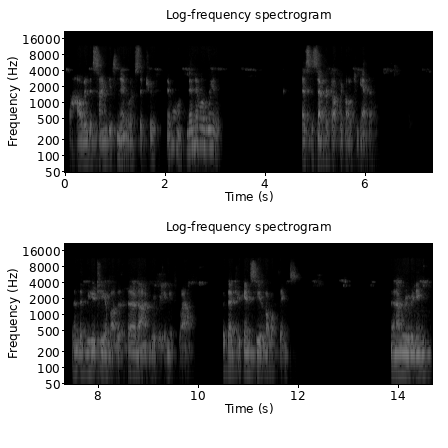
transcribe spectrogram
So how will the scientists know what's the truth? They won't, they never will. That's a separate topic altogether. Then the beauty about the third eye I'm revealing as well, so that you can see a lot of things. Then I'm revealing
